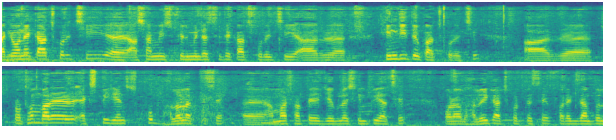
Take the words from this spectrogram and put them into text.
আগে অনেক কাজ করেছি আসামিস ফিল্ম ইন্ডাস্ট্রিতে কাজ করেছি, আর হিন্দিতেও কাজ করেছি। আর প্রথমবারের এক্সপিরিয়েন্স খুব ভালো লাগতেছে। আমার সাথে যেগুলো শিল্পী আছে, ওরা ভালোই কাজ করতেছে। For example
